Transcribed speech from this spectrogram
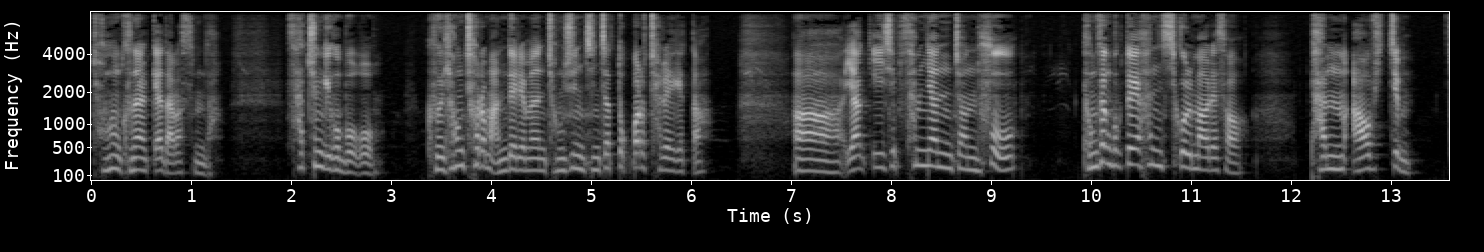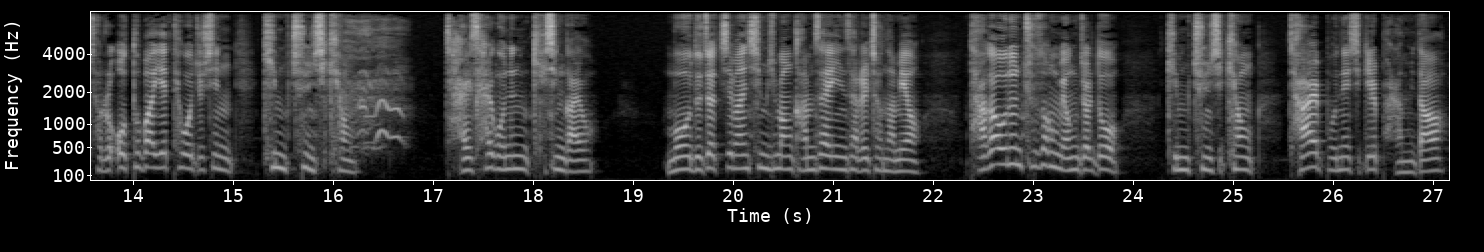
저는 그날 깨달았습니다. 사춘기고 뭐고. 그 형처럼 안 되려면 정신 진짜 똑바로 차려야겠다. 아, 약 23년 전 후, 경상북도의 한 시골 마을에서 밤 9시쯤 저를 오토바이에 태워주신 김춘식 형. 잘 살고는 계신가요? 뭐 늦었지만 심심한 감사의 인사를 전하며 다가오는 추석 명절도 김춘식 형 잘 보내시길 바랍니다.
